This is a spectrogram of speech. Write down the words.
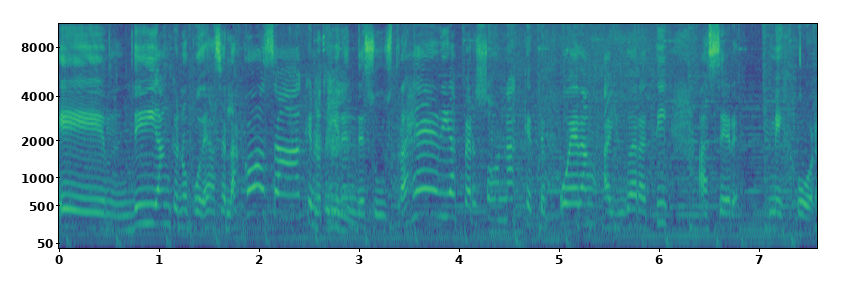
eh, digan que no puedes hacer las cosas, que no te llenen de sus tragedias, personas que te puedan ayudar a ti a ser mejor.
